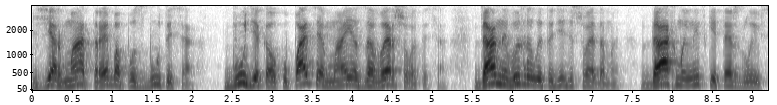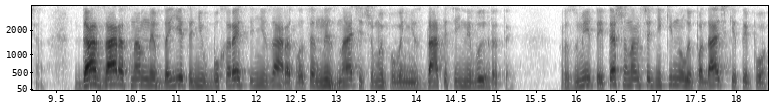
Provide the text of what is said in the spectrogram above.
ярма треба позбутися. Будь-яка окупація має завершуватися. Да, не виграли тоді зі шведами. Да, Хмельницький теж злився. Да, зараз нам не вдається ні в Бухаресті, ні зараз, але це не значить, що ми повинні здатися і не виграти. Розумієте? І те, що нам сьогодні кинули подачки, типу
